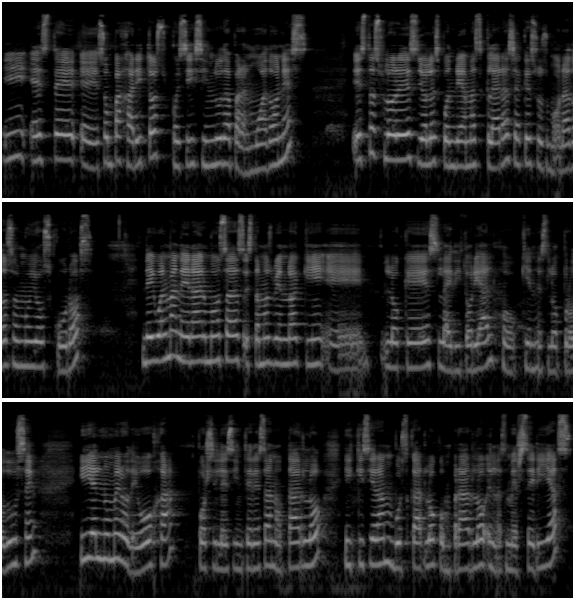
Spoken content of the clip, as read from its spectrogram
Y este eh, son pajaritos, pues sí, sin duda para almohadones. Estas flores yo las pondría más claras, ya que sus morados son muy oscuros. De igual manera, hermosas, estamos viendo aquí eh, lo que es la editorial o quienes lo producen y el número de hoja por si les interesa anotarlo y quisieran buscarlo, comprarlo en las mercerías.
